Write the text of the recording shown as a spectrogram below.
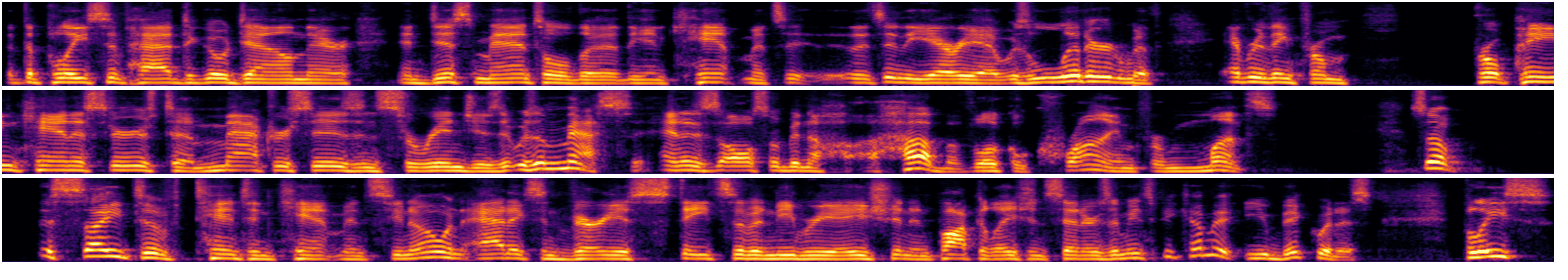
that the police have had to go down there and dismantle the, the encampments that's in the area. It was littered with everything from propane canisters to mattresses and syringes. It was a mess and has also been a, hub of local crime for months. So, the site of tent encampments, you know, and addicts in various states of inebriation and population centers, I mean, it's become ubiquitous. Police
